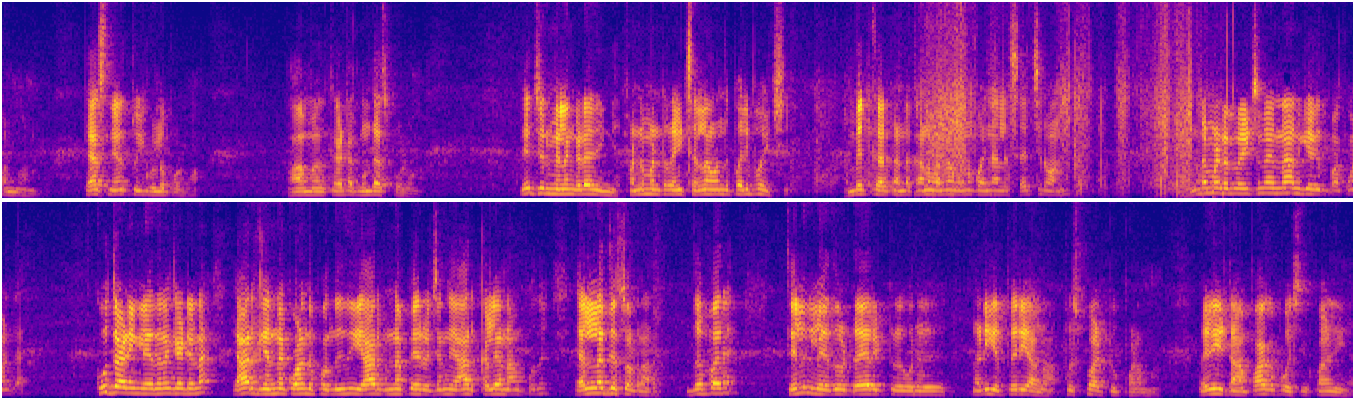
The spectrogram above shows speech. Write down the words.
பண்ணுவான் பேசினா தூக்கி உள்ளே போடுவான். ஆமாம் கேட்டால் குண்டாஸ் போடுவான். பேச்சுரிமையெல்லாம் கிடையாது இங்கே ஃபண்டமெண்டல் ரைட்ஸ் எல்லாம் வந்து பறிப்போயிடுச்சு அம்பேத்கர் கண்ட கனவெல்லாம் இன்னும் கொஞ்ச நாள் சேர்ச்சிடுவாங்க ஃபண்டமெண்டல் ரைட்ஸ்னால் என்னன்னு கேட்குது பார்க்க மாட்டேன் கூத்தாடிங்களை எதனா கேட்டேன்னா யாருக்கு என்ன குழந்தை பிறந்தது யாருக்கு என்ன பேர் வச்சாங்க யாருக்கு கல்யாணம் ஆக போகுது? எல்லாத்தையும் சொல்கிறான் இதை பாரு தெலுங்கில் ஏதோ டைரக்டர் ஒரு நடிகர் பெரிய ஆளாம் புஷ்பா டூ படமாக வெளியிட்டான் பார்க்க போச்சு குழந்தைங்க.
